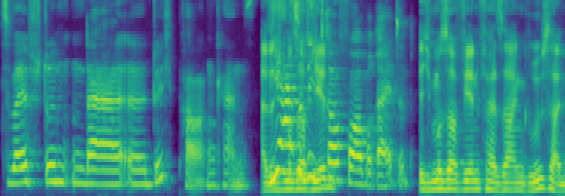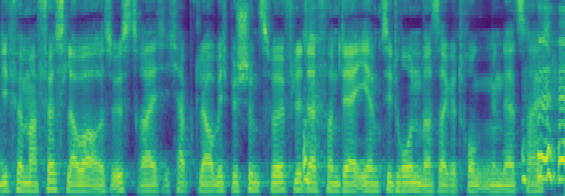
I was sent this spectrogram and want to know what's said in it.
zwölf Stunden da äh, durchpowern kannst. Also Wie ich hast muss du dich jeden, drauf vorbereitet? Ich muss auf jeden Fall sagen, Grüße an die Firma Fösslauer aus Österreich. Ich habe, glaube ich, bestimmt zwölf Liter von der ihrem Zitronenwasser getrunken in der Zeit.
